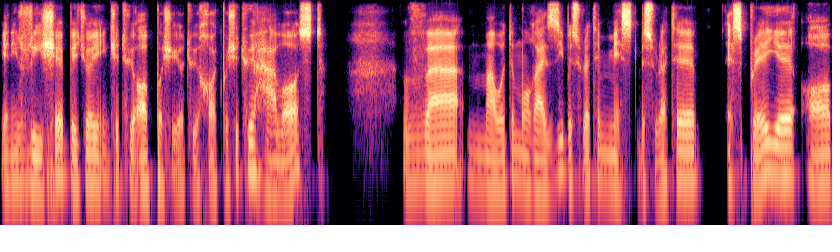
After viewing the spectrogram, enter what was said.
یعنی ریشه به جای اینکه توی آب باشه یا توی خاک باشه توی هواست و مواد مغذی به صورت مست به صورت اسپری آب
